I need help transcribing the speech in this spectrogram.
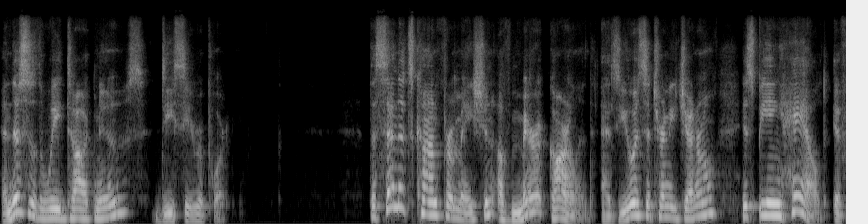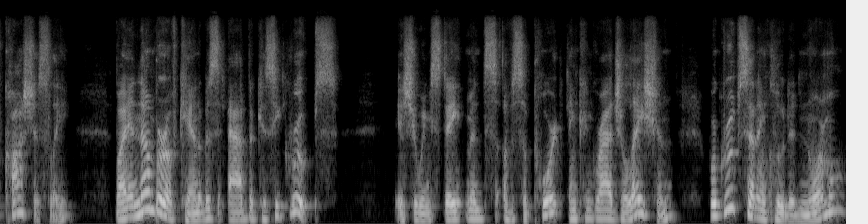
and this is the Weed Talk News DC Report. The Senate's confirmation of Merrick Garland as U.S. Attorney General is being hailed, if cautiously, by a number of cannabis advocacy groups, issuing statements of support and congratulation were groups that included NORML,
